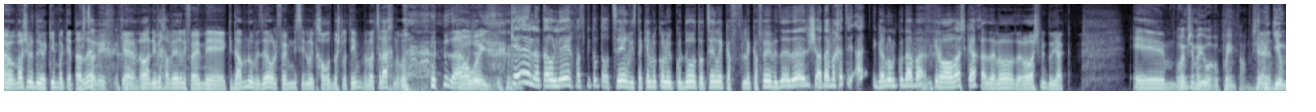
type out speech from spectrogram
ממש מדויקים בקטע הזה. כמו שצריך. כן, לא, אני וחבר לפעמים uh, קידמנו וזהו, לפעמים ניסינו להתחרות בשלטים ולא הצלחנו. כמו ווייז. כן, אתה הולך, ואז פתאום אתה עוצר, מסתכל בכל הנקודות, עוצר לקפה וזה, זה שעתיים וחצי, אה, הגענו לנקודה הבאה, זה כאילו ממש ככה, זה לא, זה ממש מדויק. אמ, רואים שהם היו אירופאים פעם, שהם כן. הגיעו מ...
